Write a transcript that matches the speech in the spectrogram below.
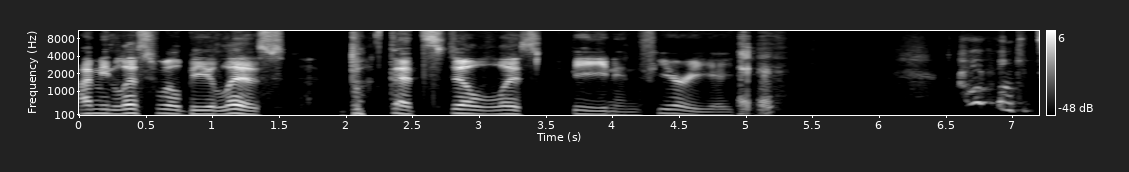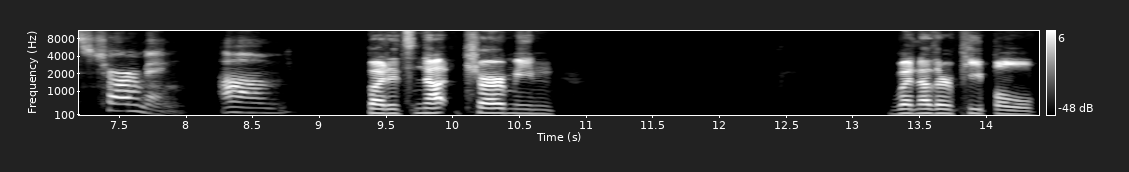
I mean, Liz will be Liz, but that's still Liz being infuriated. I think it's charming. Um, But it's not charming when other people.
